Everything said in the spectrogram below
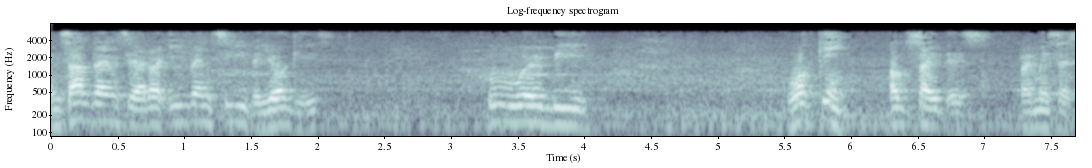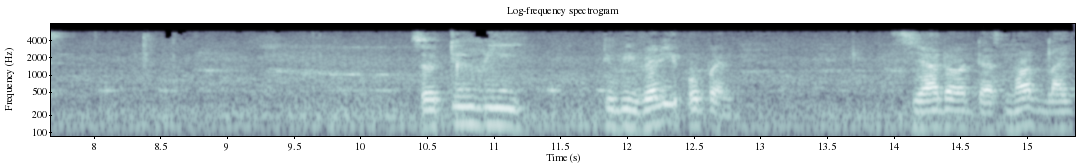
And sometimes Sayadaw even see the yogis who will be walking outside this premises. So to be to be very open, Sayadaw does not like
